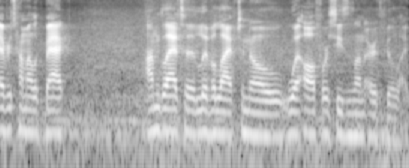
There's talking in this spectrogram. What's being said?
every time I look back, I'm glad to live a life to know what all four seasons on Earth feel like.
